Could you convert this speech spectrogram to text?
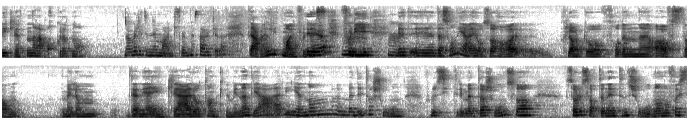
Virkeligheten er akkurat nå. Nå er vi litt inne i mindfulness, er vi ikke det? Det er jo litt mindfulness. Ja. Mm. Fordi mm. Mm. det er sånn jeg også har eh, klart å få den avstanden mellom den jeg egentlig er, og tankene mine. Det er gjennom meditasjon. For du sitter i meditasjon, så, så har du satt en intensjon om å f.eks.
